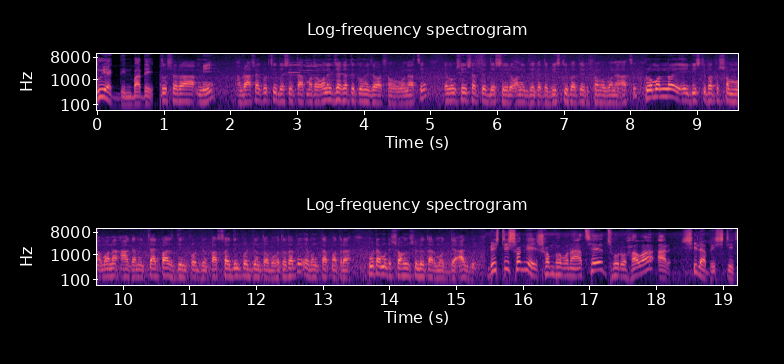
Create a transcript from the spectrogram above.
দুই একদিন বাদে। দোসরা মে আমরা আশা করছি দেশের তাপমাত্রা অনেক জায়গাতে কমে যাওয়ার সম্ভাবনা আছে এবং সেই সাথে দেশের অনেক জায়গাতে বৃষ্টিপাতের সম্ভাবনা আছে। ক্রমান্বয়ে এই বৃষ্টিপাতের সম্ভাবনা আগামী চার পাঁচ দিন পর্যন্ত পাঁচ ছয় দিন পর্যন্ত অব্যাহত থাকবে এবং তাপমাত্রা মোটামুটি সহনশীলতার মধ্যে আসবে। বৃষ্টির সঙ্গে সম্ভাবনা আছে ঝোড়ো হাওয়া আর শিলাবৃষ্টির।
